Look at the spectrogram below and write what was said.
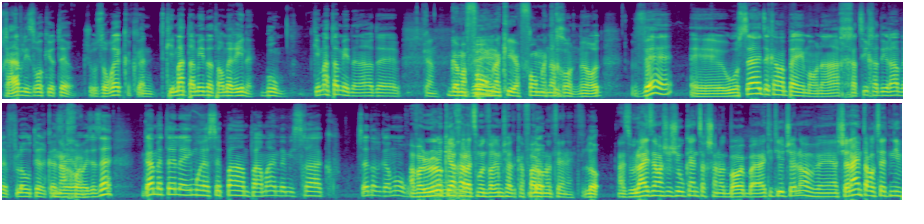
חייב לזרוק יותר. כשהוא זורק, כמעט תמיד אתה אומר, הנה, בום. כמעט תמיד, אני לא יודע, כן. גם הפורם נקי, הפורם נקי. נכון, מאוד. והוא עושה את זה כמה פעמים העונה, חצי חדירה ופלוטר כזה נכון. או איזה זה. גם את אלה, אם הוא יעשה פעם, פעמיים במשחק, בסדר גמור. אבל הוא לא לוקח על עצמו דברים שהתקפה לא. לא נותנת. לא. אז אולי זה משהו שהוא כן צריך לשנות באטיטיוד שלו, והשאלה אם אתה רוצה את ניב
